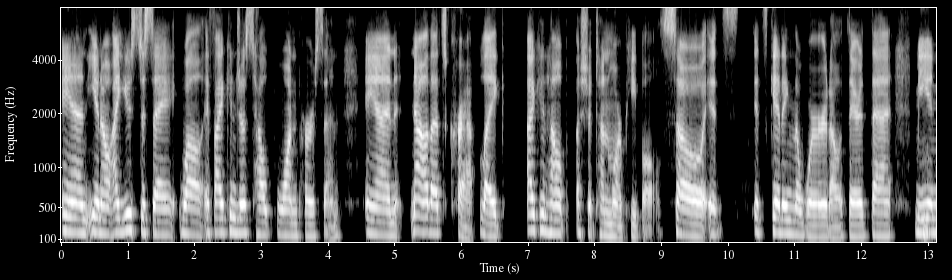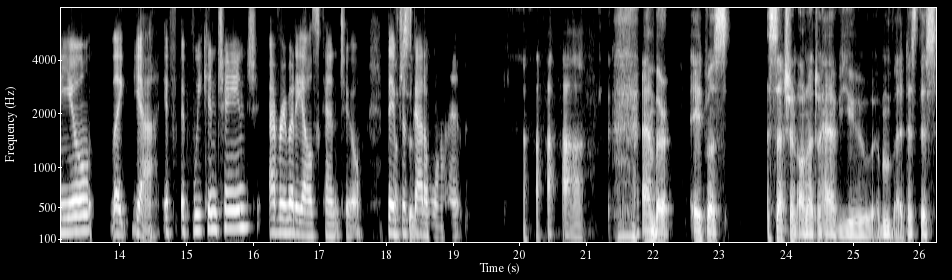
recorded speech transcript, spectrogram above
And, you know, I used to say, well, if I can just help one person, and now that's crap. Like I can help a shit ton more people. So it's, it's getting the word out there that me mm. and you like yeah if if we can change everybody else can too they've Absolutely. just got to want it amber it was such an honor to have you um, uh, this this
